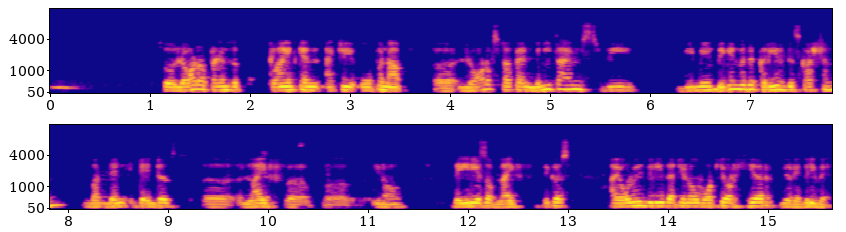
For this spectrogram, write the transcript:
Hmm. so a lot of times the client can actually open up a lot of stuff and many times we we may begin with a career discussion but then it enters uh, life uh, uh, you know the areas of life. Because i always believe that you know what you're here you're everywhere.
